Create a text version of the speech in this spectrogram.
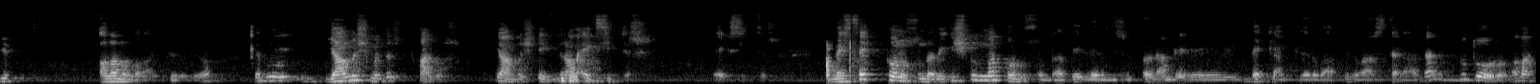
bir alan olarak görülüyor. E bu yanlış mıdır? Hayır. Yanlış değildir ama eksiktir. Eksiktir. Meslek konusunda ve iş bulma konusunda velilerimizin önemli e, beklentileri var üniversitelerden. Bu doğru ama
